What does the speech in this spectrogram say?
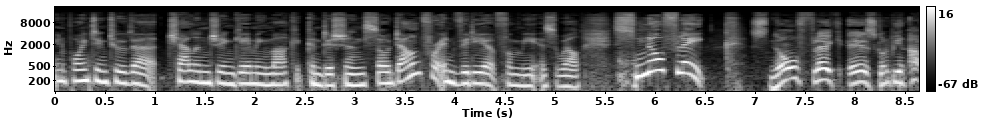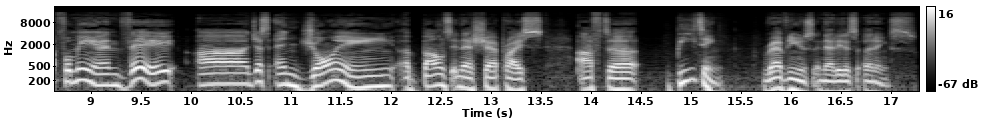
in pointing to the challenging gaming market conditions. So down for Nvidia for me as well. Snowflake. Snowflake is going to be an up for me, and they are just enjoying a bounce in their share price after beating revenues in their latest earnings.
